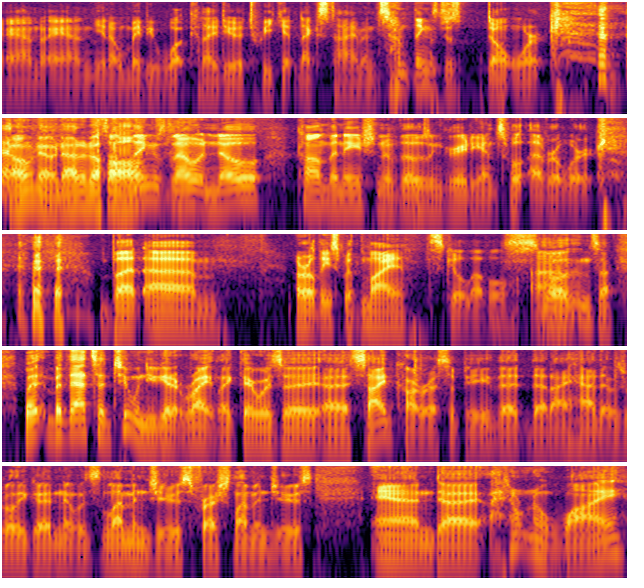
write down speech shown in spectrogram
And and you know maybe what could I do to tweak it next time? And some things just don't work. oh no, not at Some all. things no no combination of those ingredients will ever work. but um or at least with my skill level. well, Um, and so, but but that's it too when you get it right. Like there was a, a sidecar recipe that that I had that was really good, and it was lemon juice, fresh lemon juice, and uh, I don't know why.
